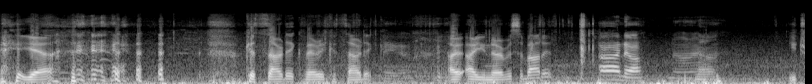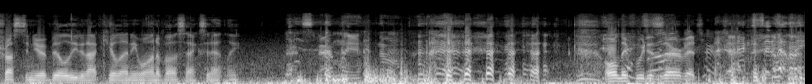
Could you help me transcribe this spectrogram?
yeah. cathartic, very cathartic. There you go. Are, are you nervous about it? Oh no, no, No. You trust in your ability to not kill any one of us accidentally? Accidentally, no. Only if we deserve it. Accidentally,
